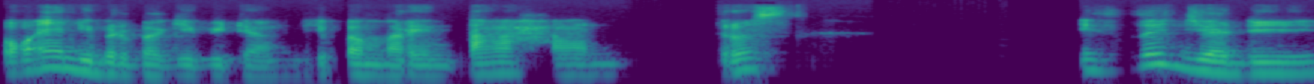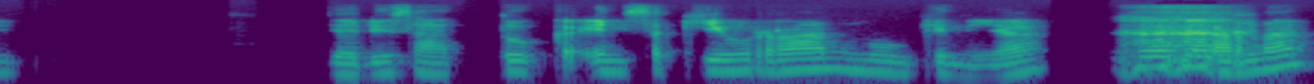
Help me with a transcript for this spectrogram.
pokoknya di berbagai bidang, di pemerintahan. Terus itu jadi jadi satu ke-insecure-an mungkin ya, karena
